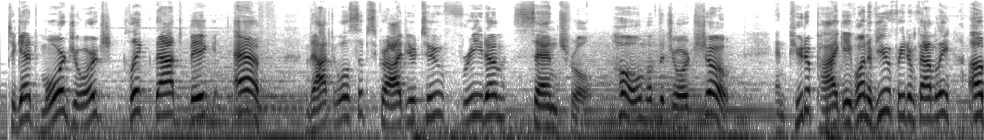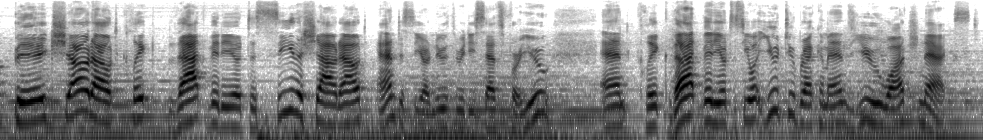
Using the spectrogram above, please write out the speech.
To get more George, click that big F. That will subscribe you to Freedom Central, home of The George Show. And PewDiePie gave one of you, Freedom Family, a big shout out. Click that video to see the shout out and to see our new 3D sets for you. And click that video to see what YouTube recommends you watch next.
